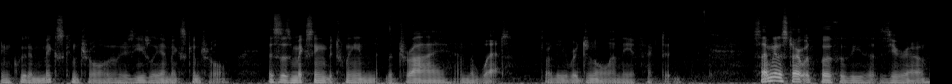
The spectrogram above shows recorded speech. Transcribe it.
include a mix control. There's usually a mix control. This is mixing between the dry and the wet, or the original and the affected. So I'm going to start with both of these at zero.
